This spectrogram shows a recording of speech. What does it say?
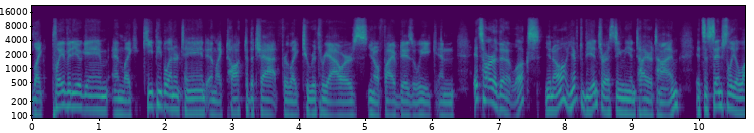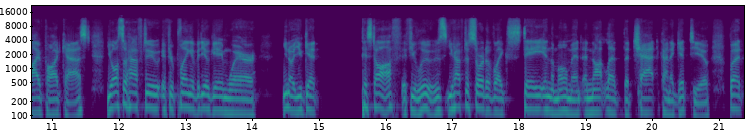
like play a video game and like keep people entertained and like talk to the chat for like two or three hours, you know, five days a week. And it's harder than it looks. You know, you have to be interesting the entire time. It's essentially a live podcast. You also have to, if you're playing a video game where you know you get pissed off if you lose. You have to sort of like stay in the moment and not let the chat kind of get to you. But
